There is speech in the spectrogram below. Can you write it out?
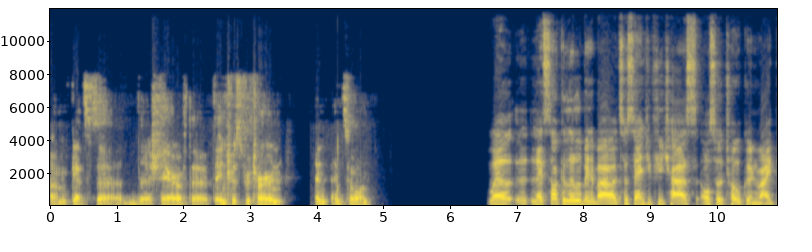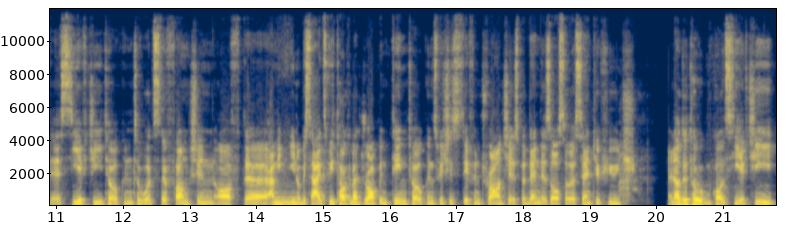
um, gets the the share of the the interest return and and so on. Well, let's talk a little bit about, so Centrifuge has also a token, right? A CFG token. So what's the function of the, I mean, you know, besides we talked about drop in tin tokens, which is different tranches, but then there's also a Centrifuge, another token called CFG.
